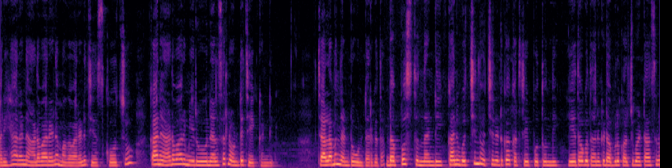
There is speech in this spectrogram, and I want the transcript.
పరిహారాన్ని ఆడవారైనా మగవారైనా చేసుకోవచ్చు. కానీ ఆడవారు మీరు నెలసరిలో ఉంటే చేయకండి. చాలామంది అంటూ ఉంటారు కదా డబ్బు వస్తుందండి. కానీ వచ్చింది వచ్చినట్టుగా ఖర్చు అయిపోతుంది. ఏదో ఒక దానికి డబ్బులు ఖర్చు పెట్టాల్సిన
